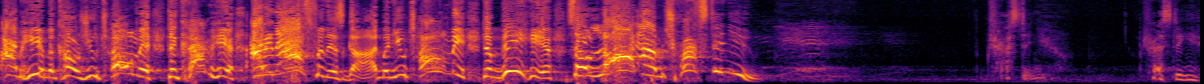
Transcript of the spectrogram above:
I'm here because you told me to come here. I didn't ask for this, God, but you told me to be here. So, Lord, I'm trusting you. I'm trusting you. I'm trusting you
